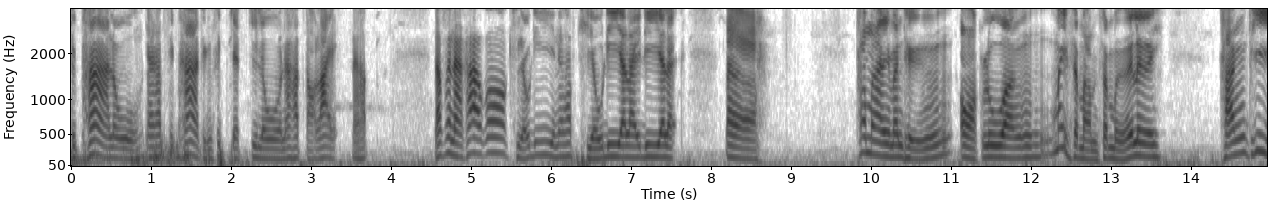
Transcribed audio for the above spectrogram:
สิบห้าโลนะครับสิบห้าถึงสิบเจ็ดกิโลนะครับ ต่อไร่นะครับ ลักษณะข้าวก็เขียวดีนะครับ เขียวดีอะไรดีอะไรแต่ทำไมมันถึงออกรวงไม่สม่ำเสมอเลย ทั้งที่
